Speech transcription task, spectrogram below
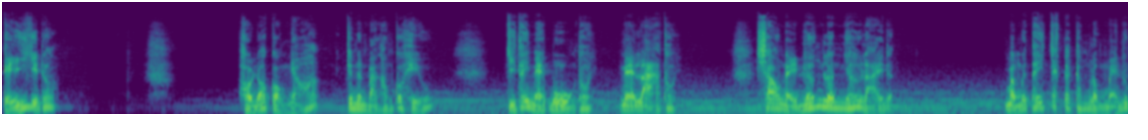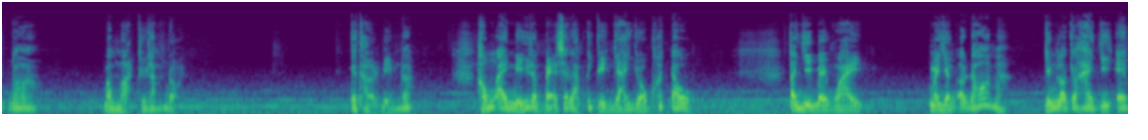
kỹ vậy đó. Hồi đó còn nhỏ, Cho nên bạn không có hiểu. Chỉ thấy mẹ buồn thôi, Mẹ lạ thôi. Sau này lớn lên nhớ lại đó, Bạn mới thấy chắc ở trong lòng mẹ lúc đó, Ba mệt dữ lắm rồi. Cái thời điểm đó, Không ai nghĩ là mẹ sẽ làm cái chuyện dại dột hết đâu. Tại vì bề ngoài, Mẹ vẫn ở đó mà, Vẫn lo cho hai chị em,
